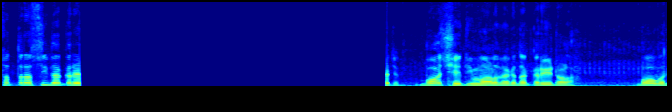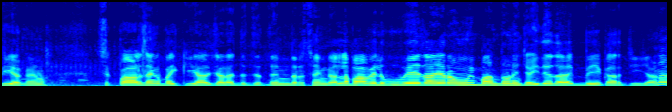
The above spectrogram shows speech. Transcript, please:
70 80 ਦਾ ਕਰੇਟ। ਬਹੁਤ ਛੇਤੀ ਮਾਲ ਵਿਕਦਾ ਕਰੇਟ ਵਾਲਾ। ਬਹੁਤ ਵਧੀਆ ਕਹਿਣਾ। ਸੁਖਪਾਲ ਸਿੰਘ ਬਾਈ ਕੀ ਹਾਲ ਚਾਲ ਹੈ? ਜਤਿੰਦਰ ਸਿੰਘ। ਲਫਾਵੇ ਲਫੂਵੇ ਤਾਂ ਯਾਰ ਉਹੀ ਬੰਦ ਹੋਣੇ ਚਾਹੀਦੇ ਦਾ ਇਹ ਬੇਕਾਰ ਚੀਜ਼ ਆ ਨਾ।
